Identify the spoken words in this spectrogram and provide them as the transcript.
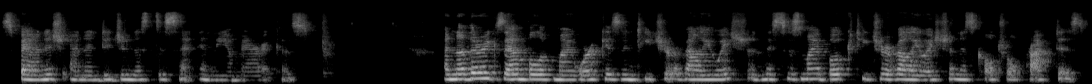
Spanish and indigenous descent in the Americas. Another example of my work is in teacher evaluation. This is my book, Teacher Evaluation is Cultural Practice.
